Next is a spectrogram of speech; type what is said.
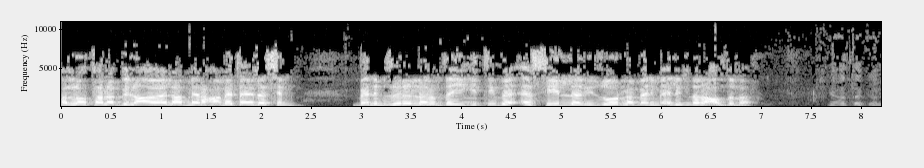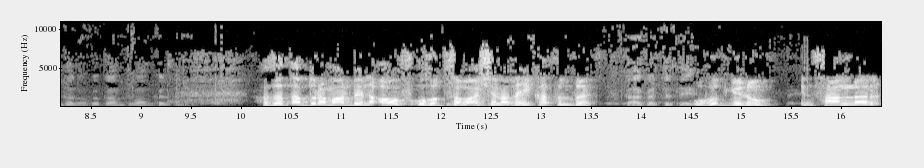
Allah Teala bilala merhamet eylesin. Benim zırhlarım dahi gitti ve esirleri zorla benim elimden aldılar. Hazret Abdurrahman bin Avf Uhud savaşına dahi katıldı. Uhud günü insanlar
